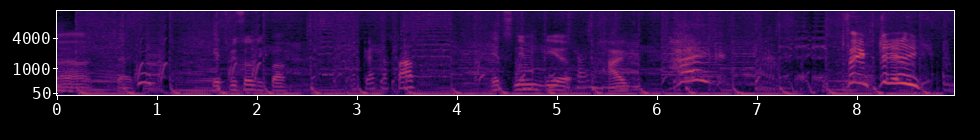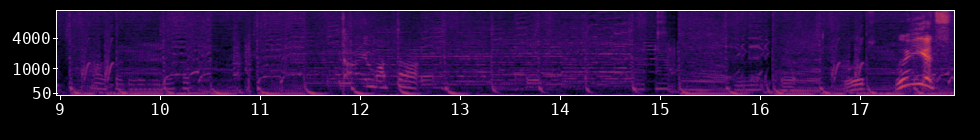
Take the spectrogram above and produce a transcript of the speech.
Naja, zeig. Jetzt bist du unsichtbar. Jetzt nimm dir Hulk. Fick dich! Dein Mutter. Gut. Jetzt!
